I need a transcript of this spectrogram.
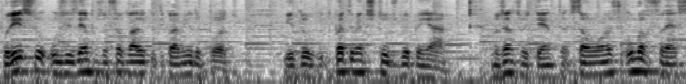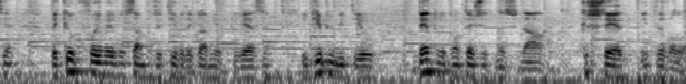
Por isso, os exemplos da Faculdade de Economia do Porto e do Departamento de Estudos do BPA nos anos 80 são hoje uma referência daquilo que foi uma evolução positiva da economia portuguesa e que permitiu, dentro do contexto internacional, crescer e ter valor.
